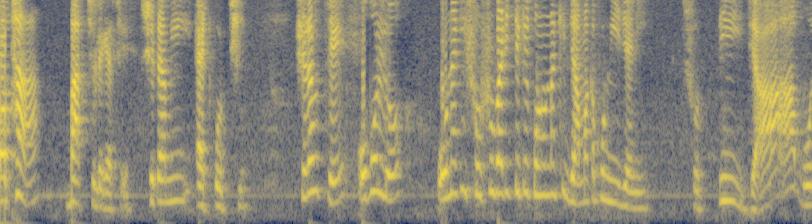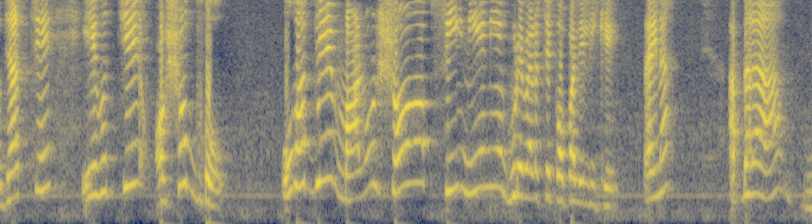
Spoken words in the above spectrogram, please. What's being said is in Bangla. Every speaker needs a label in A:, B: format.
A: কথা বাদ চলে গেছে, সেটা আমি অ্যাড করছি। সেটা হচ্ছে, ও বলল, ও নাকি শ্বশুরবাড়ি থেকে কোনো নাকি জামা কাপড় নিয়ে যায়নি। সত্যি যা বোঝাচ্ছে, এ হচ্ছে অসভ্য। ও ভাবছে মানুষ সব সি নিয়ে নিয়ে ঘুরে বেড়াচ্ছে কপালে লিখে, তাই না? আপনারা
